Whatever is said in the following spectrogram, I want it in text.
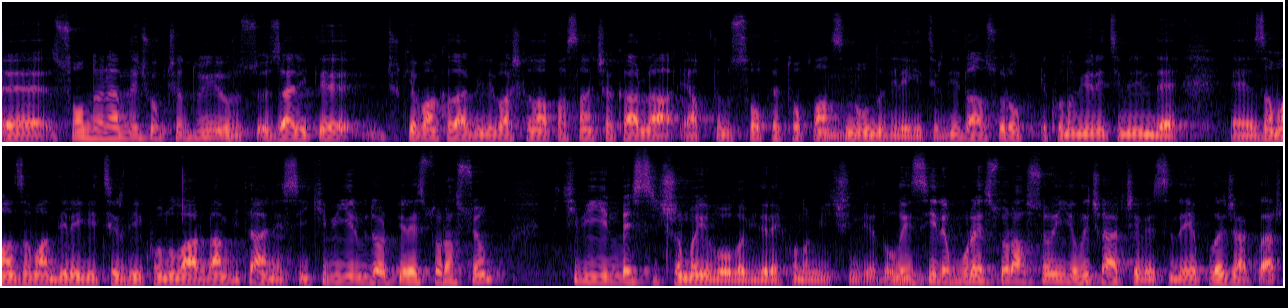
e, son dönemde çokça duyuyoruz. Özellikle Türkiye Bankalar Birliği Başkanı Alparslan Çakar'la yaptığımız sohbet toplantısında onu da dile getirdiği, daha sonra ekonomi yönetiminin de e, zaman zaman dile getirdiği konulardan bir tanesi 2024 bir restorasyon, 2025 sıçrama yılı olabilir ekonomi için diye. Dolayısıyla bu restorasyon yılı çerçevesinde yapılacaklar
